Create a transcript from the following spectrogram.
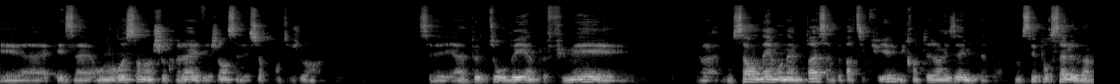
Et, et ça, on le ressent dans le chocolat et les gens, ça les surprend toujours. C'est un peu tourbé, un peu fumé. Voilà. Donc ça, on aime, on n'aime pas, c'est un peu particulier, mais quand les gens les aiment, ils adorent. Donc c'est pour ça le vin.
